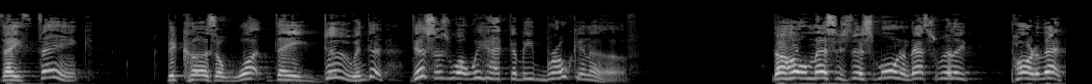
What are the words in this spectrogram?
They think because of what they do. And th- this is what we have to be broken of. The whole message this morning, that's really part of that.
